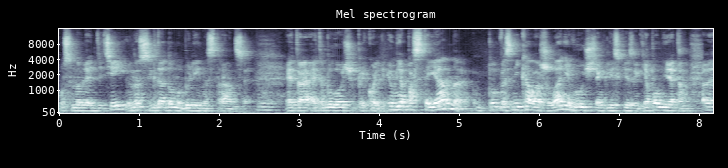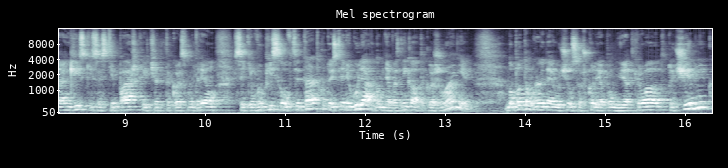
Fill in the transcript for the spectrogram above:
усыновлять детей, и у нас всегда дома были иностранцы. Mm. Это, это было очень прикольно. И у меня постоянно возникало желание выучить английский язык. Я помню, я там английский со Степашкой, что-то такое смотрел, всяким выписывал в тетрадку, то есть регулярно у меня возникало такое желание, но потом, когда я учился в школе, я помню, я открывал этот учебник,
